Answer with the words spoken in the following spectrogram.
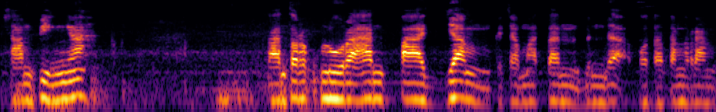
sampingnya kantor kelurahan Pajang, Kecamatan Benda, Kota Tangerang.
